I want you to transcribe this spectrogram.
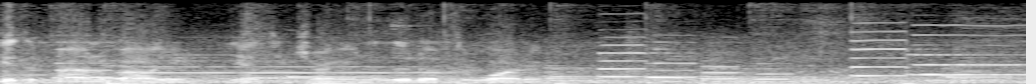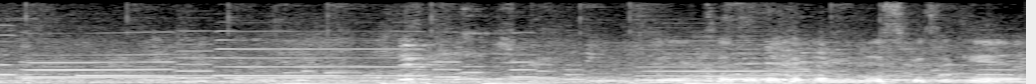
Get the final volume, you have to drain a little of the water. Then take a look at the meniscus again.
